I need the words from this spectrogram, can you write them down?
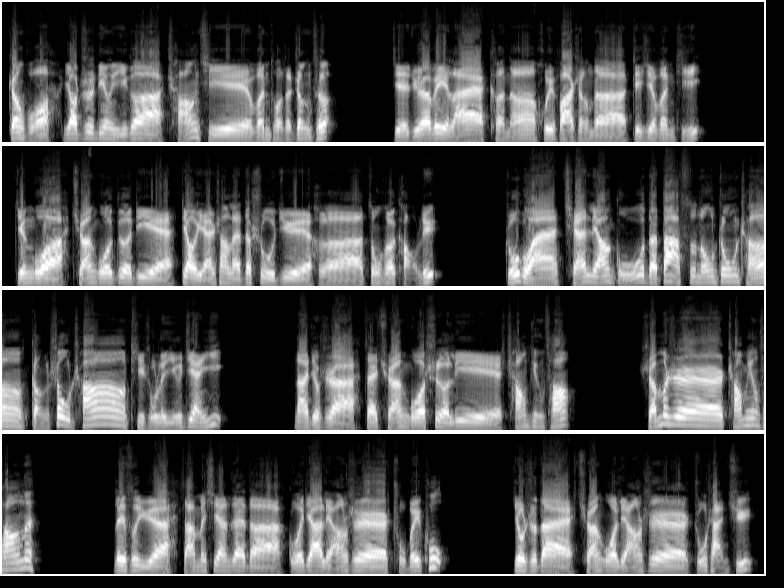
政府要制定一个长期稳妥的政策，解决未来可能会发生的这些问题。经过全国各地调研上来的数据和综合考虑，主管钱粮谷物的大司农中丞耿寿昌提出了一个建议，那就是在全国设立长平仓。什么是长平仓呢？类似于咱们现在的国家粮食储备库。就是在全国粮食主产区，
